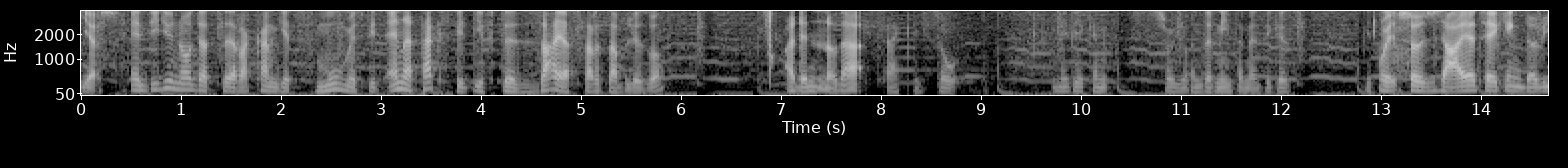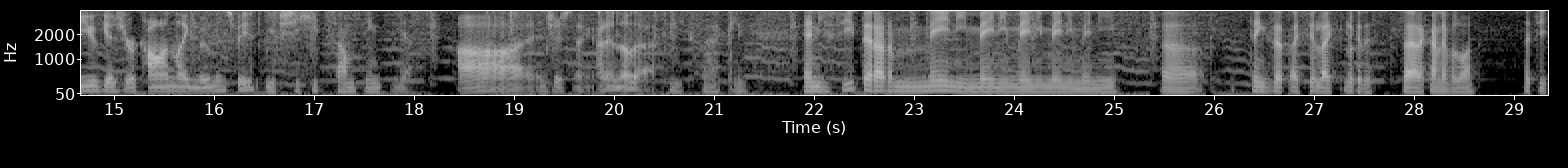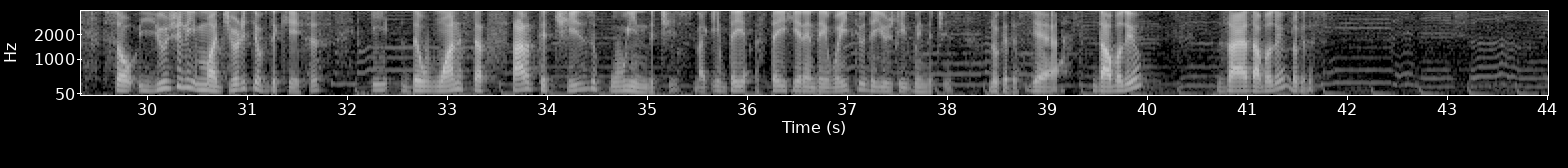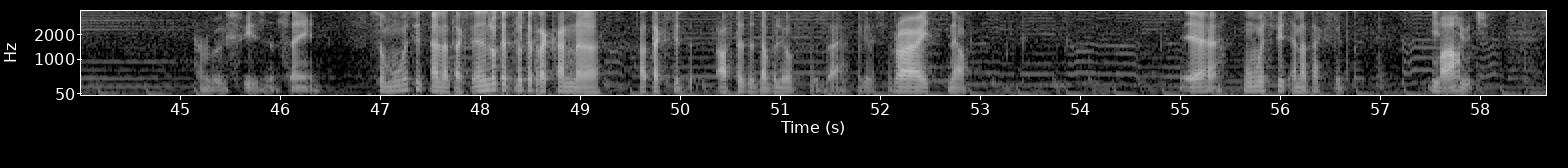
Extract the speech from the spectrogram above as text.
yes, And did you know that the Rakan gets movement speed and attack speed if the Xayah starts W as well? I didn't know that. Exactly. So maybe I can show you under the internet because it's Wait, so Xayah taking W gives Rakan like movement speed? If she hits something, yes, Ah, interesting. I didn't know that. exactly. And you see, there are many, many, many, many, many uh, things that I feel like, look at this, Xayah Rakan level 1. Let's see. So usually majority of the cases, the ones that start the cheese win the cheese. Like if they stay here and they wait you, they usually win the cheese. Look at this. Yeah. W, Xayah W, look at this. Her move speed is insane. So move speed and attack speed. And look at look at Rakan uh, attack speed after the W of Xayah. Look at this. Right now. Yeah. Movement speed and attack speed. It's Wow. huge.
